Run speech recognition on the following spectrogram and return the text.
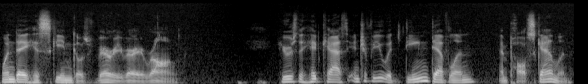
one day his scheme goes very, very wrong. Here's the Hitcast interview with Dean Devlin and Paul Scanlan.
